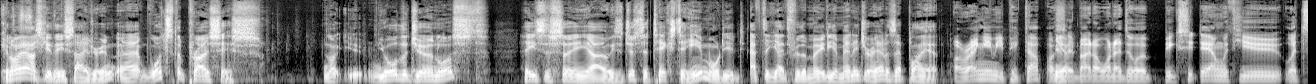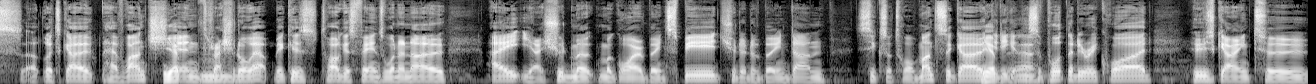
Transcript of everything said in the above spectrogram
Can I ask you this, Adrian? Uh, what's the process? Like you- you're the journalist, he's the CEO. Is it just a text to him, or do you have to go through the media manager? How does that play out? I rang him. He picked up. I Yep. said, "Mate, I want to do a big sit down with you. Let's uh, let's go have lunch Yep. and thrash it all out because Tigers fans want to know, a you know, should Ma- Maguire have been speared? Should it have been done six or twelve months ago? Yep. Did he get Yeah. the support that he required? Who's going to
